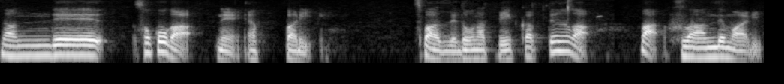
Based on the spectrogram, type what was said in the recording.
なんで、そこがね、やっぱり、スパーズでどうなっていくかっていうのが、まあ、不安でもあり、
